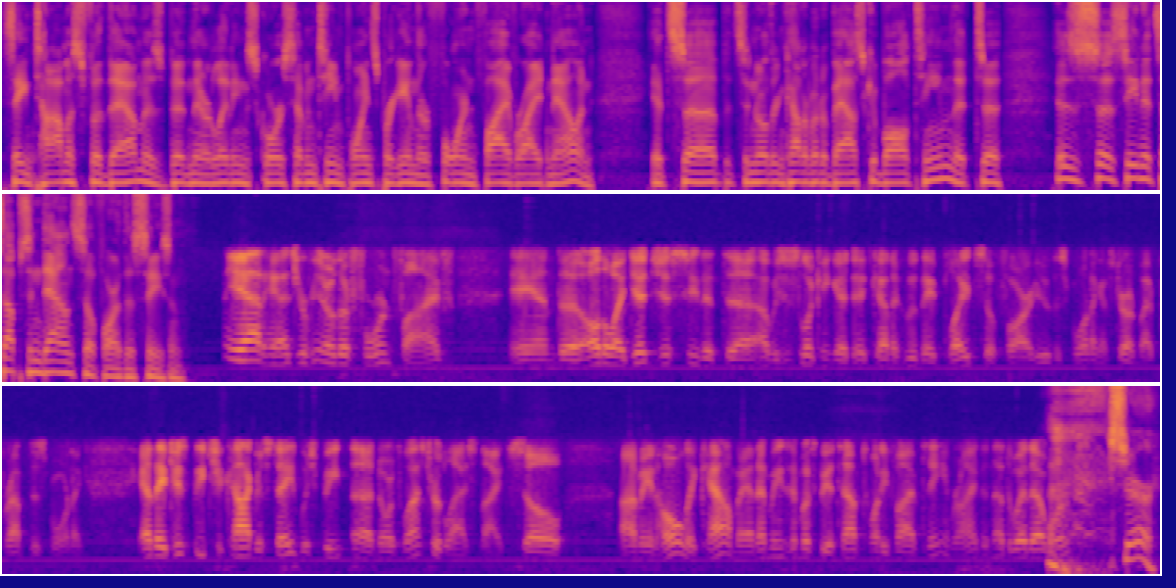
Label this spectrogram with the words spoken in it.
St. Thomas for them has been their leading score, 17 points per game. They're four and five right now, and it's uh, it's a Northern Colorado basketball team that uh, has uh, seen its ups and downs so far this season. Yeah, it has. You know, they're four and five. And uh, although I did just see that, uh, I was just looking at, at kind of who they played so far here this morning. I started my prep this morning, and they just beat Chicago State, which beat uh, Northwestern last night. So, I mean, holy cow, man! That means it must be a top twenty-five team, right? Isn't that the way that works? sure.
